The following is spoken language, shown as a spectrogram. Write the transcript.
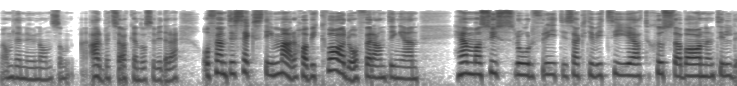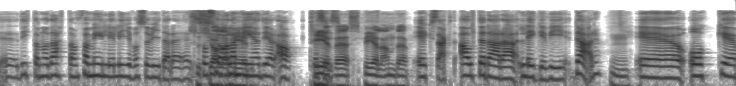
om det är nu någon som arbetssökande och så vidare. Och 56 timmar har vi kvar då för antingen hemmasysslor, fritidsaktivitet, skjutsa barnen till eh, dittan och dattan, familjeliv och så vidare. Sociala, Sociala med medier. Ja, TV, spelande. Exakt, allt det där äh, lägger vi där. Mm. Eh, och eh,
